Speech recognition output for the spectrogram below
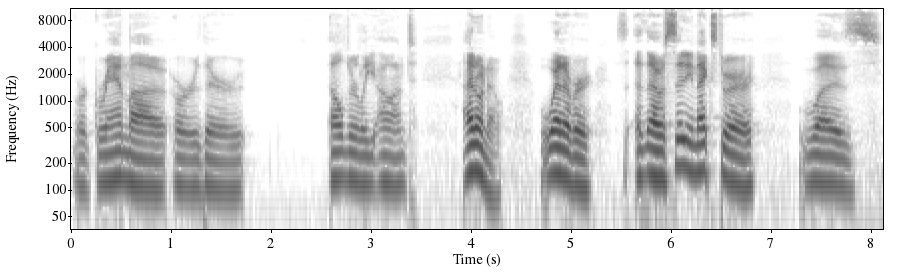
or grandma or their elderly aunt, I don't know, whatever, that was sitting next to her was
